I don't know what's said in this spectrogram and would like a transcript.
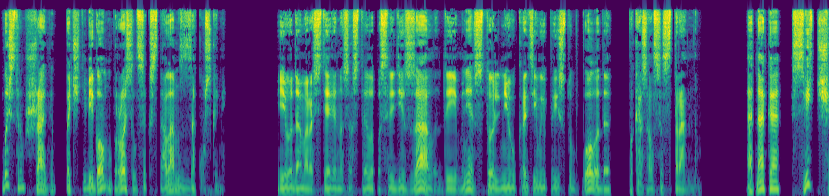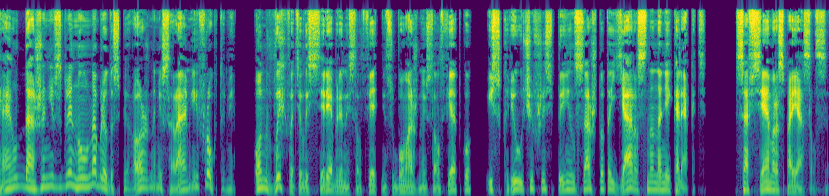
быстрым шагом, почти бегом бросился к столам с закусками. Его дама растерянно застыла посреди зала, да и мне столь неукротимый приступ голода показался странным. Однако Свитчайлд даже не взглянул на блюдо с пирожными, сырами и фруктами. Он выхватил из серебряной салфетницы бумажную салфетку и, скрючившись, принялся что-то яростно на ней калякать совсем распоясался,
